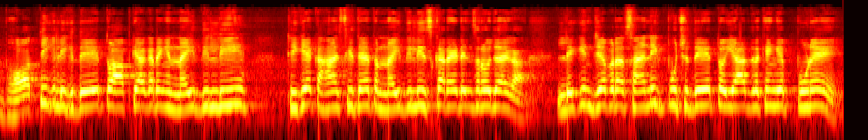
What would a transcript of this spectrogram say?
भौतिक लिख दे तो आप क्या करेंगे? नई दिल्ली ठीक है, कहाँ स्थित है? तो नई दिल्ली इसका राइट आंसर हो जाएगा। लेकिन जब रासायनिक पूछ दे तो याद रखेंगे पुणे।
